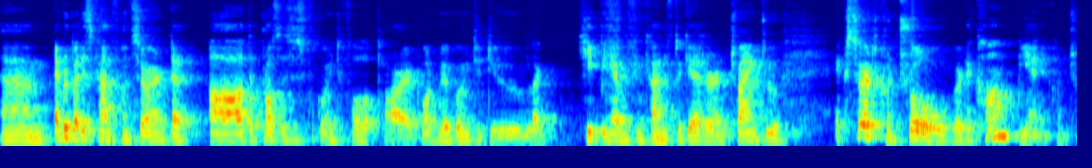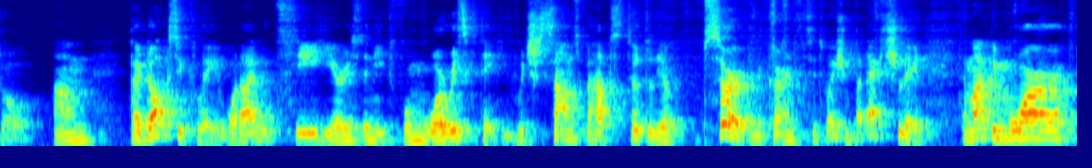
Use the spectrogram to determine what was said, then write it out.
Um, everybody's kind of concerned that ah, the process is going to fall apart. What we're going to do, like keeping everything kind of together and trying to exert control where there can't be any control. Um, paradoxically, what I would see here is the need for more risk taking, which sounds perhaps totally absurd in the current situation, but actually there might be more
